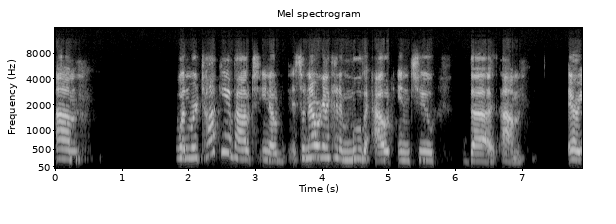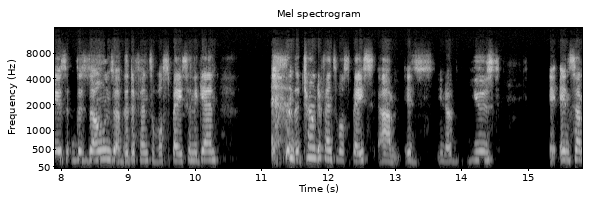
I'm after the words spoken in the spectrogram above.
um, when we're talking about you know so now we're going to kind of move out into the um, areas the zones of the defensible space and again the term defensible space um, is you know used in some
